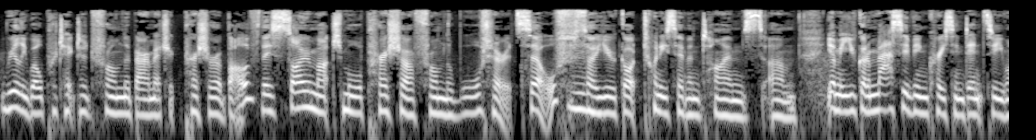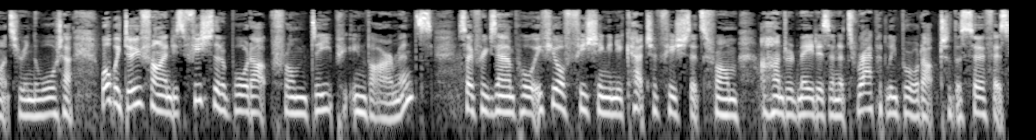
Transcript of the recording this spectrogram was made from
really well protected from the barometric pressure above. There's so much more pressure from the water itself. So you've got 27 times, um, I mean, you've got a massive increase in density once you're in the water. What we do find is fish that are brought up from deep environments. So, for example, if you're fishing and you catch a fish that's from 100 metres and it's rapidly brought up to the surface,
